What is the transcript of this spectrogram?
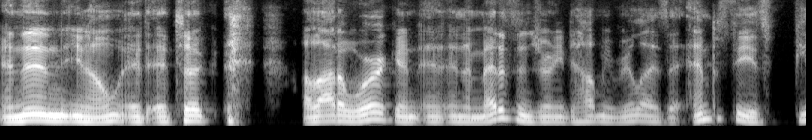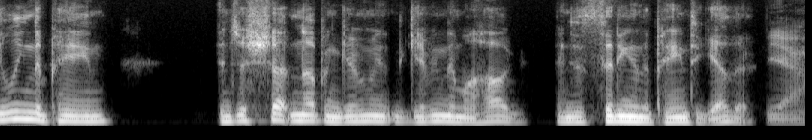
And then, you know, it, it took a lot of work and, and, and, a medicine journey to help me realize that empathy is feeling the pain and just shutting up and giving giving them a hug and just sitting in the pain together. Yeah.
